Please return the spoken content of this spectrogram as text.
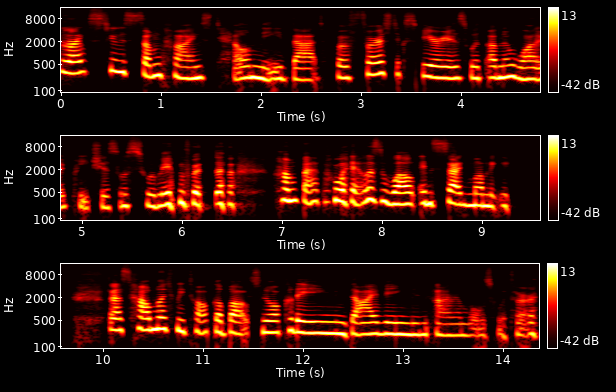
likes to sometimes tell me that her first experience with underwater creatures was swimming with the humpback whales while inside mummy. That's how much we talk about snorkeling, diving, and animals with her.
